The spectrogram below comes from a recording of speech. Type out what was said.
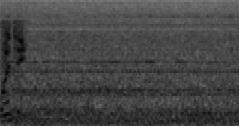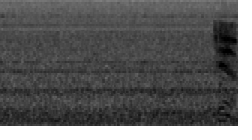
20, 10,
